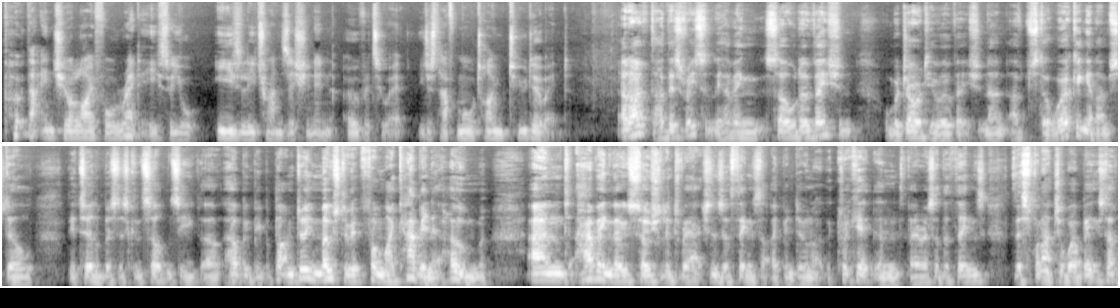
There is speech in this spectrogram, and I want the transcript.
put that into your life already so you're easily transitioning over to it. You just have more time to do it. And I've had this recently, having sold Ovation or majority of Ovation, and I'm still working, and I'm still the Eternal Business Consultancy uh, helping people. But I'm doing most of it from my cabin at home, and having those social interactions of things that I've been doing, like the cricket and various other things, this financial well-being stuff.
